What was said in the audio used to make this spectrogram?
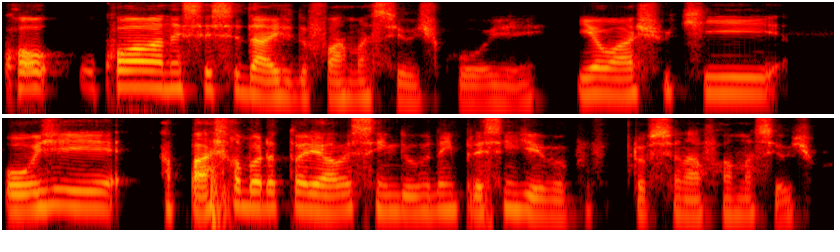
qual, qual a necessidade do farmacêutico hoje? E eu acho que hoje a parte laboratorial é sem dúvida imprescindível para o profissional farmacêutico.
